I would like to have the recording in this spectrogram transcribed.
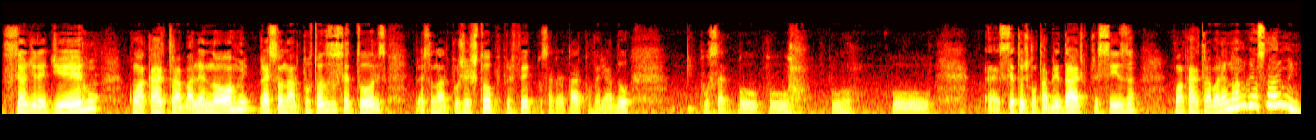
Sem o direito de erro, com a carga de trabalho enorme, pressionado por todos os setores, pressionado por gestor, por prefeito, por secretário, por vereador, por, por, por, por, por é, setor de contabilidade que precisa, com a carga de trabalho enorme, ganha um salário mínimo.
